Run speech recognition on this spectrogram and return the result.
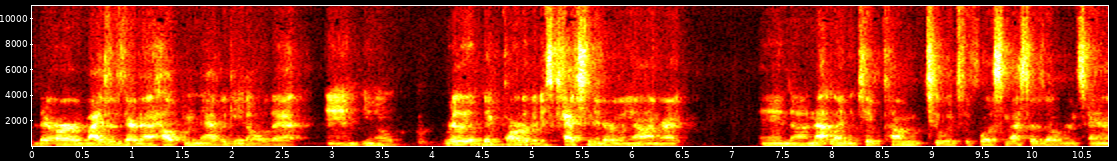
there are advisors there to help them navigate all that. And, you know, really a big part of it is catching it early on, right? And uh, not letting the kid come two weeks before the semester is over and saying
